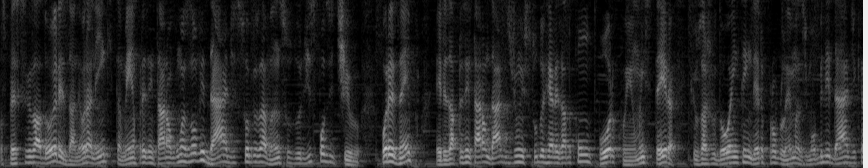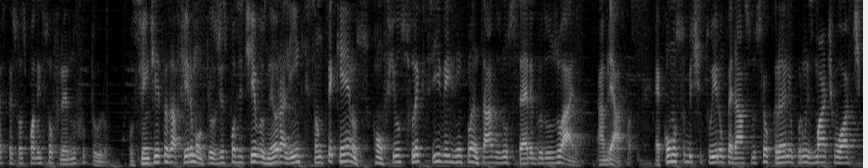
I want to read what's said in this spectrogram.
os pesquisadores da Neuralink também apresentaram algumas novidades sobre os avanços do dispositivo. Por exemplo, eles apresentaram dados de um estudo realizado com um porco em uma esteira que os ajudou a entender problemas de mobilidade que as pessoas podem sofrer no futuro. Os cientistas afirmam que os dispositivos Neuralink são pequenos, com fios flexíveis implantados no cérebro do usuário. Abre aspas. É como substituir um pedaço do seu crânio por um smartwatch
